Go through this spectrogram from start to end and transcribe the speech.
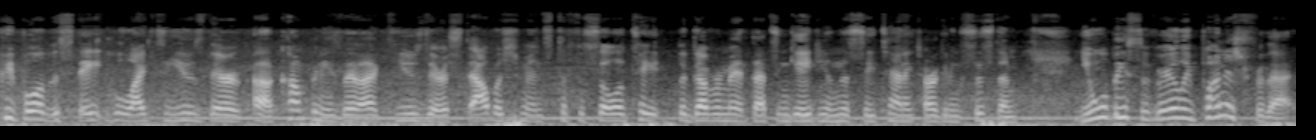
people of the state who like to use their uh, companies, they like to use their establishments to facilitate the government that's engaging in this satanic targeting system. You will be severely punished for that,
